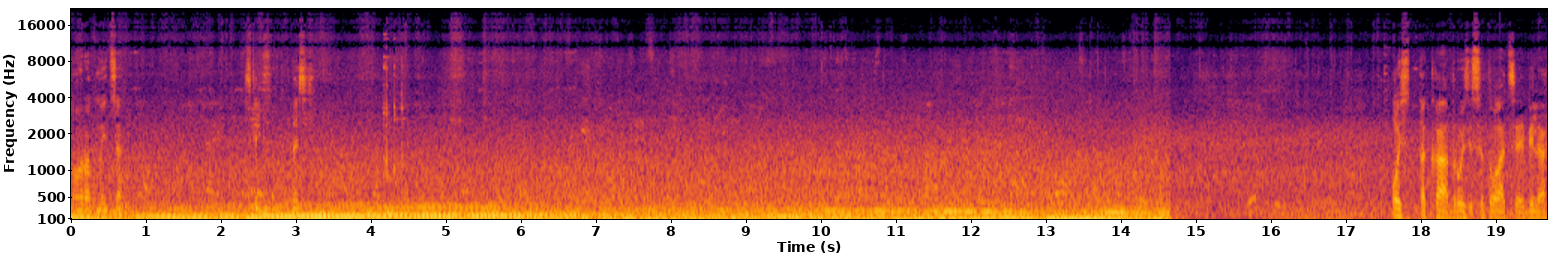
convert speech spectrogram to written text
Городниця. Скільки? 10. Ось така, друзі, ситуація біля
